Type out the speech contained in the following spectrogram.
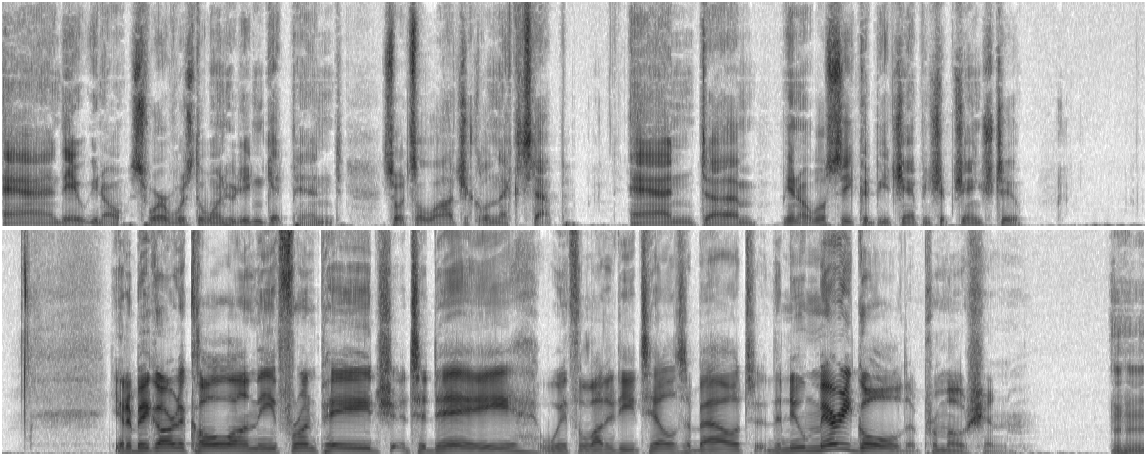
and they, you know, Swerve was the one who didn't get pinned, so it's a logical next step. And um, you know, we'll see. Could be a championship change too. You had a big article on the front page today with a lot of details about the new Marigold promotion. Mm-hmm.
